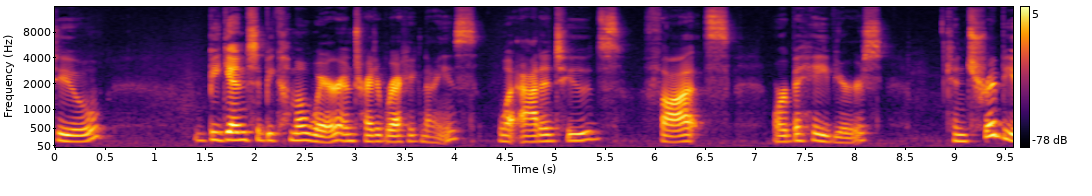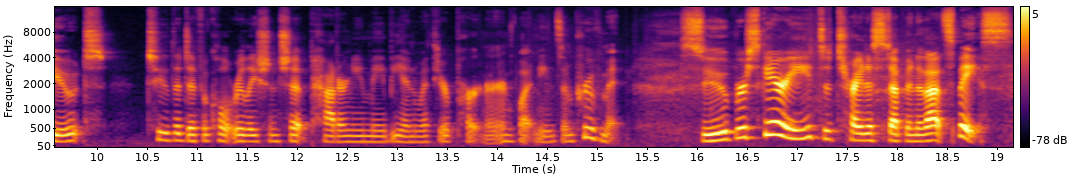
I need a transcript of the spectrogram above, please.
to begin to become aware and try to recognize what attitudes, thoughts, or behaviors contribute to the difficult relationship pattern you may be in with your partner and what needs improvement. Super scary to try to step into that space.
